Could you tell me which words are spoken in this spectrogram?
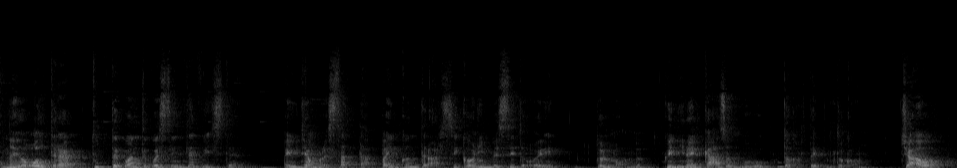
noi oltre a tutte quante queste interviste, aiutiamo le startup a incontrarsi con investitori di tutto il mondo. Quindi nel caso www.cortei.com. Ciao!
